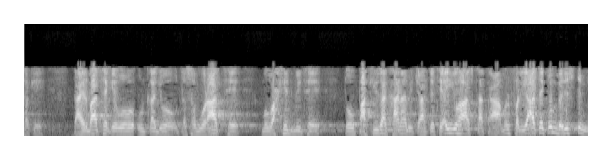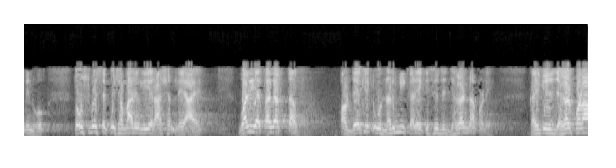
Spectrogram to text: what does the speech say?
सके। ज़ाहिर बात है कि वो, उनका जो तस्वुरात थे, मुवाहिद भी थे तो पाकिजा खाना भी चाहते थे अयो आज का तामल फरियात कुम बेरिस्क मिन हो तो उसमें से कुछ हमारे लिए राशन ले आए। वली अतलतफ और देखे कि वो नरमी करे, किसी से झगड़ ना पड़े। कहीं किसी से झगड़ पड़ा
